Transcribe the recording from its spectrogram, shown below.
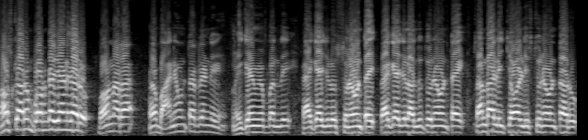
నమస్కారం పవన్ కళ్యాణ్ గారు. బాగున్నారా? ఆ, బాగానే ఉంటారులేండి. మీకేం ఇబ్బంది? ప్యాకేజీలు వస్తూనే ఉంటాయి. ప్యాకేజీలు అందుతూనే ఉంటాయి. చందాలు ఇచ్చేవాళ్ళు ఇస్తూనే ఉంటారు.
